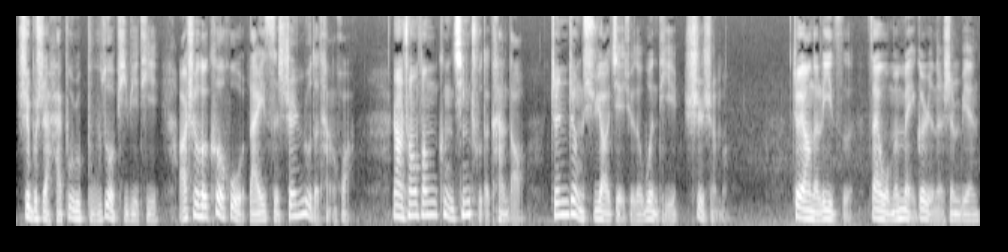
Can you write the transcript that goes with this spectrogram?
是不是还不如不做 PPT，而是和客户来一次深入的谈话，让双方更清楚地看到真正需要解决的问题是什么？这样的例子在我们每个人的身边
